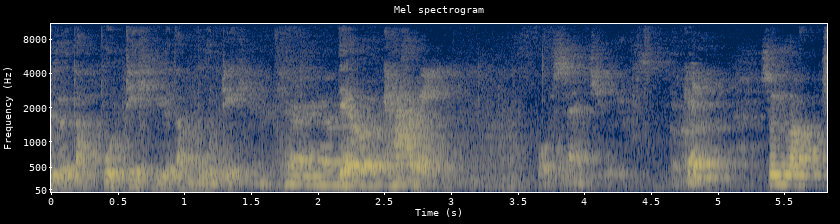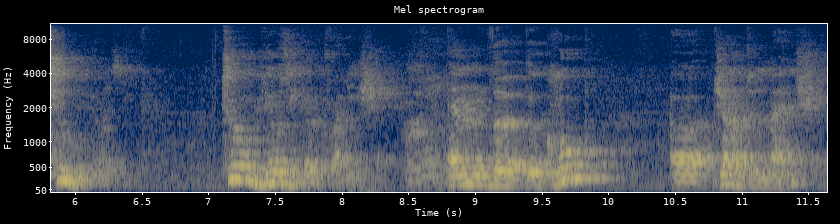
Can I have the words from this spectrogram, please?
de ta beauté, de ta beauté they were carrying for centuries. Okay? So you have two music, two musical traditions. And the, the group uh, Jonathan mentioned,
